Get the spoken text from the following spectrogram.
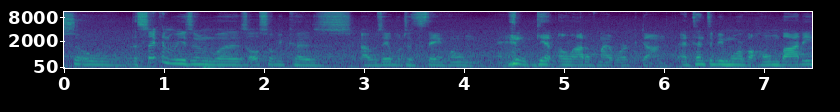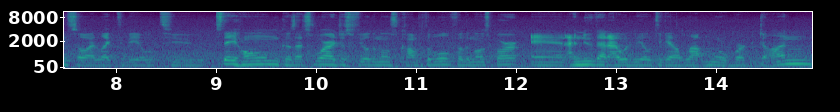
So the second reason was also because I was able to stay home and get a lot of my work done. I tend to be more of a homebody, so I like to be able to stay home because that's where I just feel the most comfortable for the most part. And I knew that I would be able to get a lot more work done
